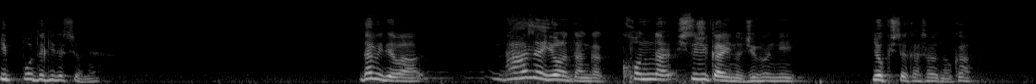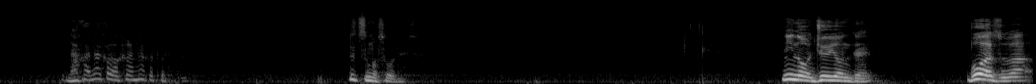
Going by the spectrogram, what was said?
よ。一方的ですよね。ダビデはなぜヨナタンがこんな羊飼いの自分によくしてくださるのかなかなか分からなかったと思います。ルツもそうです。2の14でボアズは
